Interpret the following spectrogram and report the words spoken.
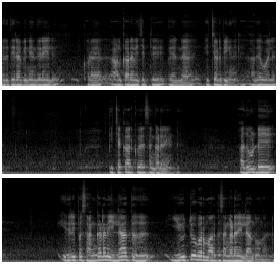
ഒരു തിര പിന്നെ തിരയിൽ കുറേ ആൾക്കാരെ വെച്ചിട്ട് പിന്നെ പിച്ചെടുപ്പിക്കുന്നില്ല? അതേപോലെ പിച്ചക്കാർക്ക് വരെ സംഘടനയുണ്ട്. അതുകൊണ്ട് ഇതിലിപ്പോൾ സംഘടന ഇല്ലാത്തത് യൂട്യൂബർമാർക്ക് സംഘടന ഇല്ലാന്ന് തോന്നുന്നുണ്ട്.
